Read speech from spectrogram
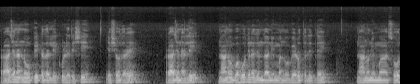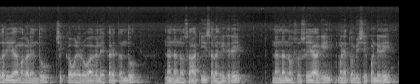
ರಾಜನನ್ನು ಪೀಠದಲ್ಲಿ ಕುಳ್ಳಿರಿಸಿ, ಯಶೋಧರೆ, ರಾಜನಲ್ಲಿ, ನಾನು ಬಹುದಿನದಿಂದ ನಿಮ್ಮನ್ನು ಬೇಡುತ್ತಲಿದ್ದೆ. ನಾನು ನಿಮ್ಮ ಸೋದರಿಯ ಮಗಳೆಂದು ಚಿಕ್ಕವಳಿರುವಾಗಲೇ ಕರೆತಂದು, ನನ್ನನ್ನು ಸಾಕಿ ಸಲಹಿದಿರಿ. ನನ್ನನ್ನು ಸೊಸೆಯಾಗಿ ಮನೆ ತುಂಬಿಸಿಕೊಂಡಿರಿ.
